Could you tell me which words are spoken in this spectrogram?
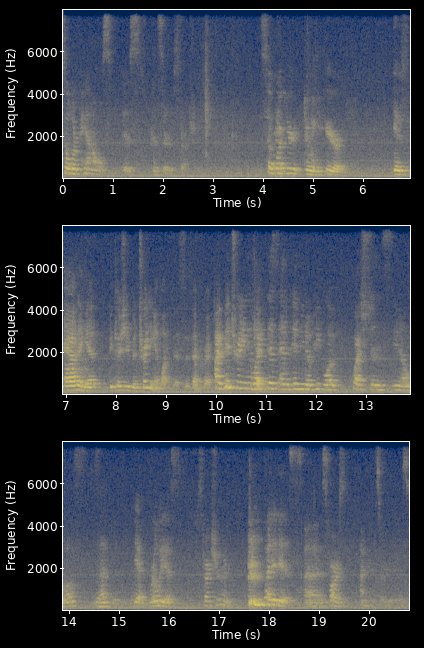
solar panels is considered a structure. so what you're doing here is adding it because you've been treating it like this, is that correct? I've been treating it like this, and, and, you know, people have questions, you know, well, Is that Yeah. really is structure? But it is, uh, as far as I'm concerned, it is.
